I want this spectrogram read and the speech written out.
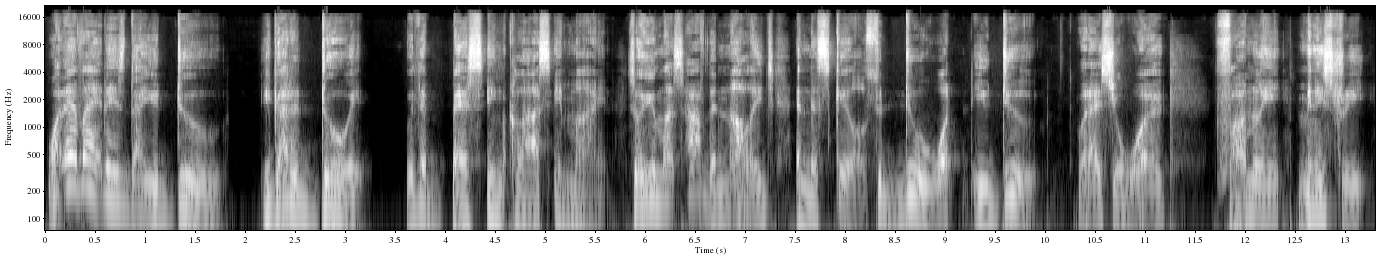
Whatever it is that you do, you got to do it with the best in class in mind. So you must have the knowledge and the skills to do what you do, whether it's your work, family, ministry,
